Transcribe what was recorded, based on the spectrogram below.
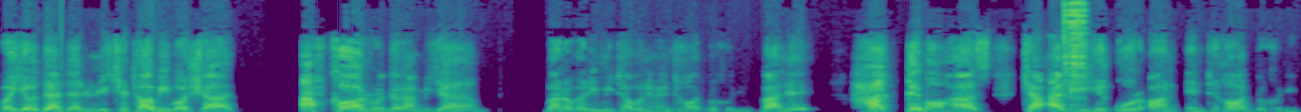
و یا در درون کتابی باشد افکار رو دارم میگم. بنابراین می‌توانیم انتقاد بکنیم. بله حق ما هست که علیه قرآن انتقاد بکنیم.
